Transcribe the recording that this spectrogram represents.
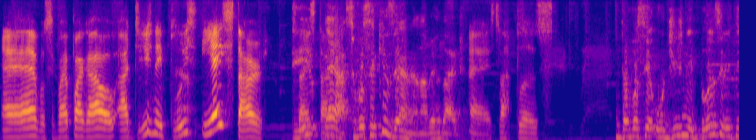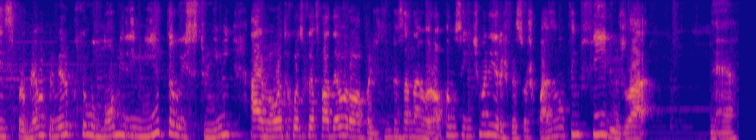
É, você vai pagar a Disney Plus é. e a Star. E- Star. é, se você quiser, né, na verdade. É, Star Plus. Então você, o Disney Plus ele tem esse problema, primeiro porque o nome limita o streaming. Ah, e uma outra coisa que eu ia falar da Europa. A gente tem que pensar na Europa no seguinte maneira, as pessoas quase não têm filhos lá, né?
